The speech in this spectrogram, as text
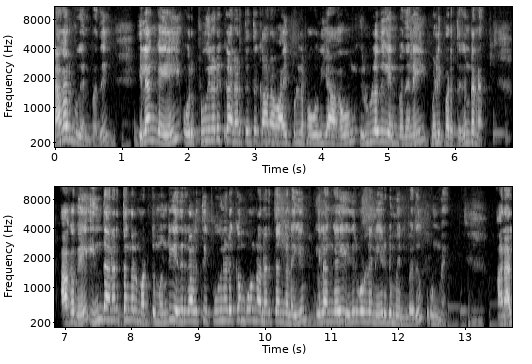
நகர்வு என்பது இலங்கையை ஒரு புவிநடுக்க அனர்த்தத்துக்கான வாய்ப்புள்ள பகுதியாகவும் உள்ளது என்பதனை வெளிப்படுத்துகின்றன. ஆகவே இந்த அனர்த்தங்கள் மட்டுமின்றி எதிர்காலத்தில் புவிநடுக்கம் போன்ற அனர்த்தங்களையும் இலங்கை எதிர்கொள்ள நேரிடும் என்பது உண்மை. ஆனால்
